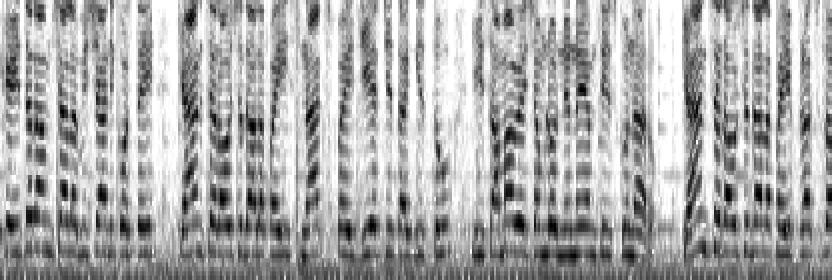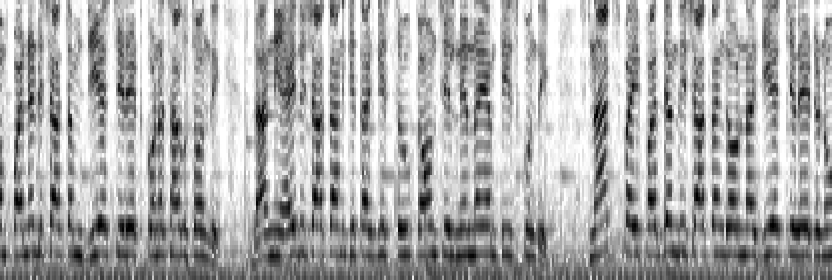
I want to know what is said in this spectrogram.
ఇక ఇతర అంశాల విషయానికొస్తే క్యాన్సర్ ఔషధాలపై స్నాక్స్పై జీఎస్టీ తగ్గిస్తూ ఈ సమావేశంలో నిర్ణయం తీసుకున్నారు. క్యాన్సర్ ఔషధాలపై ప్రస్తుతం పన్నెండు శాతం జీఎస్టీ రేట్ కొనసాగుతోంది. దాన్ని ఐదు శాతానికి తగ్గిస్తూ కౌన్సిల్ నిర్ణయం తీసుకుంది. స్నాక్స్ పై పద్దెనిమిది శాతంగా ఉన్న జీఎస్టీ రేటును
